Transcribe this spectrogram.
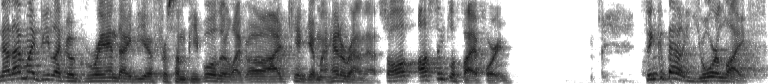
now, that might be like a grand idea for some people. They're like, oh, I can't get my head around that. So I'll, I'll simplify it for you. Think about your life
